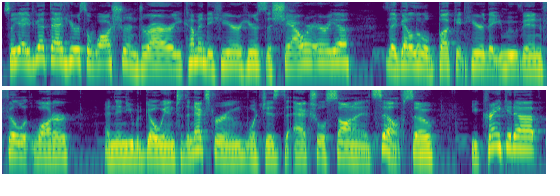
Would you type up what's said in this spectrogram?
So yeah, you've got that. Here's the washer and dryer. You come into here, here's the shower area. They've got a little bucket here that you move in, fill with water, and then you would go into the next room, which is the actual sauna itself. So you crank it up,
